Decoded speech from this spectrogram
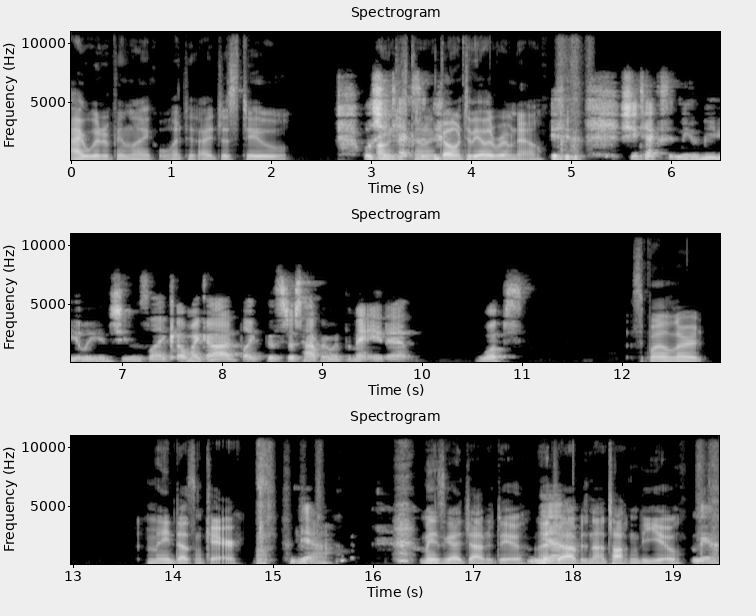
I would have been like, "What did I just do?" Well, she I'm just gonna texted. go into the other room now. she texted me immediately, and she was like, "Oh my god, like this just happened with the maid," and whoops. Spoiler alert: maid doesn't care. Yeah, Maid's got a job to do. That Yeah. job is not talking to you. yeah,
